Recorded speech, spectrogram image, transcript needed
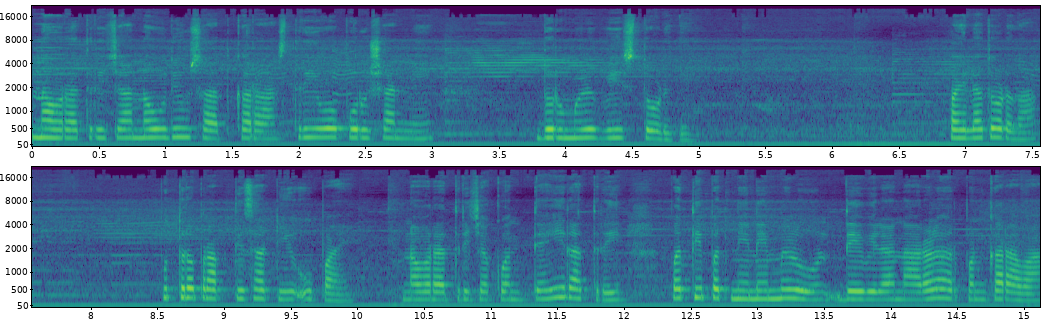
नवरात्रीच्या नऊ दिवसात करा. स्त्री व पुरुषांनी दुर्मिळ वीस तोडगे. पहिला तोडगा पुत्रप्राप्तीसाठी उपाय. नवरात्रीच्या कोणत्याही रात्री पती पत्नीने मिळून देवीला नारळ अर्पण करावा.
